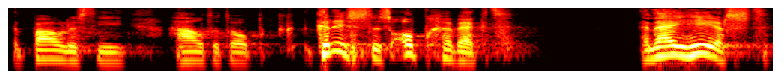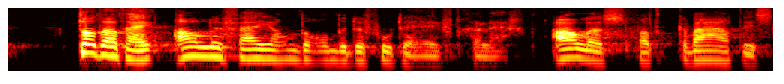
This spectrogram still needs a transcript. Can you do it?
En Paulus die haalt het op. Christus opgewekt. En hij heerst. Totdat hij alle vijanden onder de voeten heeft gelegd. Alles wat kwaad is.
